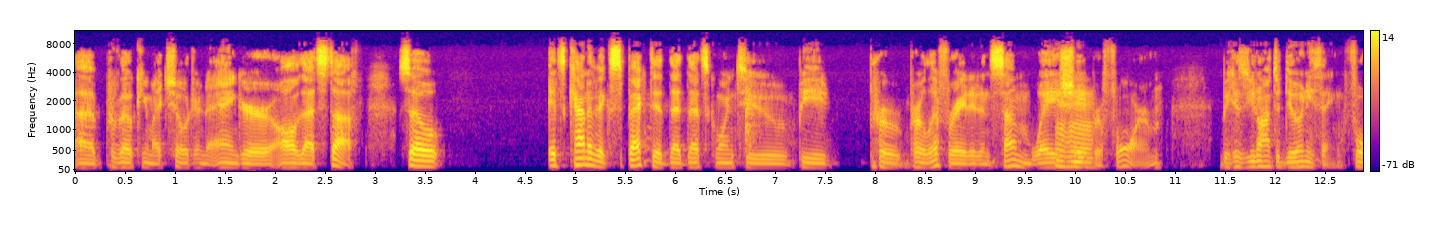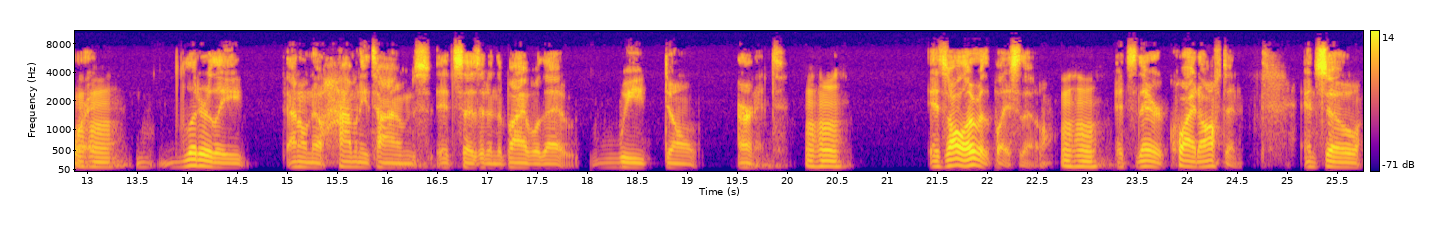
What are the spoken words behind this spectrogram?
uh, provoking my children to anger, all of that stuff. So it's kind of expected that that's going to be pro- proliferated in some way, shape, Mhm. or form because you don't have to do anything for it Mm-hmm. literally I don't know how many times it says it in the Bible that we don't earn it. Mm-hmm. It's all over the place though. Mm-hmm. It's there quite often. And so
